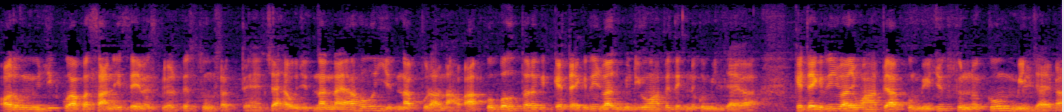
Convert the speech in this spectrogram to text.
और वो म्यूज़िक को आप आसानी से एम एस प्लेयर पर सुन सकते हैं, चाहे वो जितना नया हो, जितना पुराना हो। आपको बहुत तरह के कैटेगरी वाइज वीडियो वहाँ पर देखने को मिल जाएगा। कैटेगरी वाइज वहाँ पर आपको म्यूज़िक सुनने को मिल जाएगा।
